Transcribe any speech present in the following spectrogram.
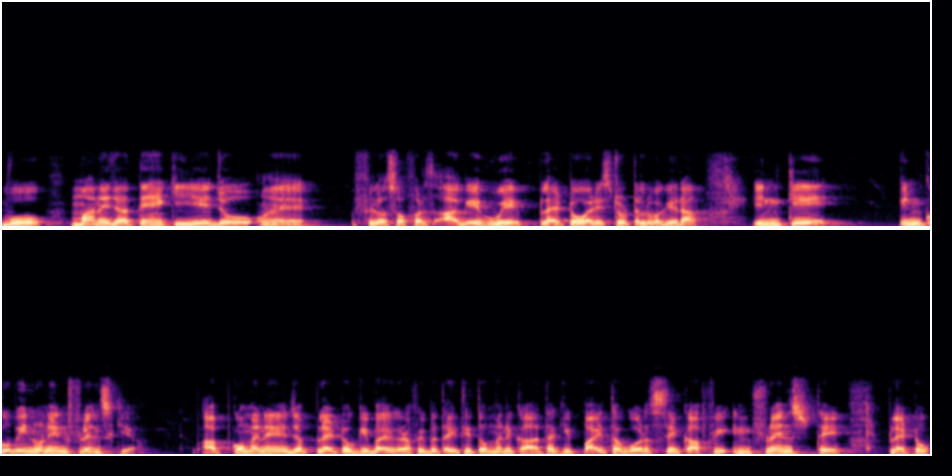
वो माने जाते हैं कि ये जो फिलोसोफर्स आगे हुए प्लेटो एरिस्टोटल वगैरह, इनके, इनको भी इन्होंने इन्फ्लुएंस किया। आपको मैंने जब प्लेटो की बायोग्राफी बताई थी तो मैंने कहा था कि पाइथागोरस से काफ़ी इन्फ्लुएंस्ड थे प्लेटो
